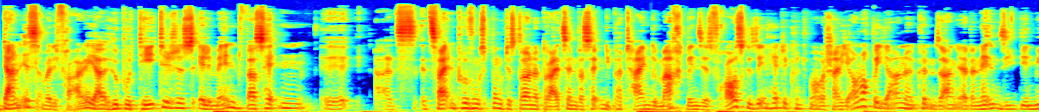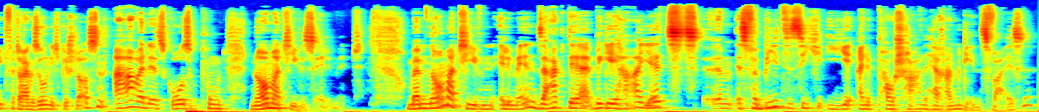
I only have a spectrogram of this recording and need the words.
Dann ist aber die Frage, ja, hypothetisches Element, was hätten äh, als zweiten Prüfungspunkt des 313, was hätten die Parteien gemacht, wenn sie es vorausgesehen hätte, könnte man wahrscheinlich auch noch bejahen und könnten sagen, ja, dann hätten sie den Mietvertrag so nicht geschlossen, aber der große Punkt, normatives Element. Und beim normativen Element sagt der BGH jetzt, ähm, es verbietet sich eine pauschale Herangehensweise.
